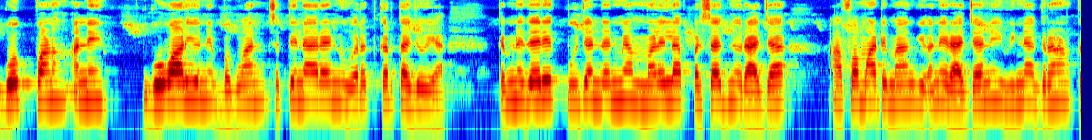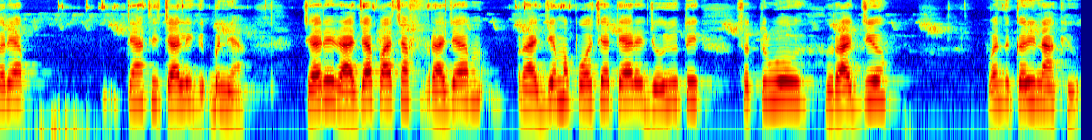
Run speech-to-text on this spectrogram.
ગોગપણ અને ગોવાળીઓને ભગવાન સત્યનારાયણનું વ્રત કરતા જોયા. તેમને દરેક પૂજા દરમિયાન મળેલા પ્રસાદનો રાજા આપવા માટે માંગ્યો અને રાજાને વિના ગ્રહણ કર્યા ત્યાંથી ચાલી બન્યા. જ્યારે રાજા પાછા રાજા રાજ્યમાં પહોંચ્યા ત્યારે જોયું તે શત્રુઓ રાજ્ય બંધ કરી નાખ્યું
